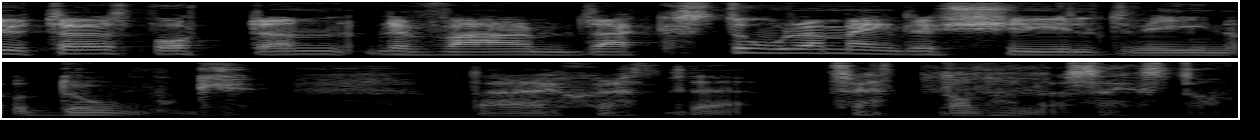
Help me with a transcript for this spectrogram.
utövade sporten, blev varm, drack stora mängder kylt vin och dog. Det här skedde 1316.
